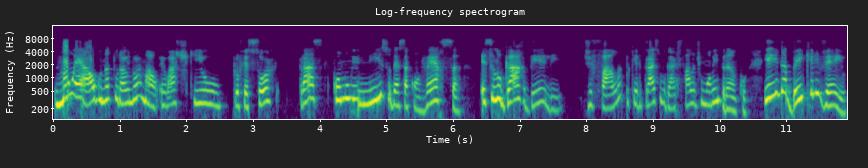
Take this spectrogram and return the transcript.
Não é algo natural e normal. Eu acho que o professor traz como início dessa conversa esse lugar dele de fala, porque ele traz o lugar de fala de um homem branco. E ainda bem que ele veio,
